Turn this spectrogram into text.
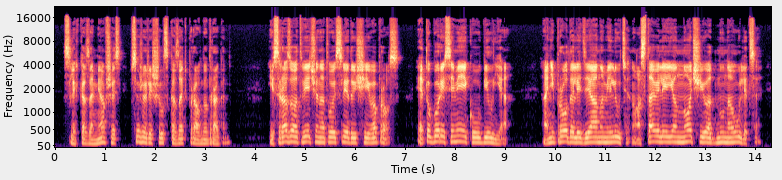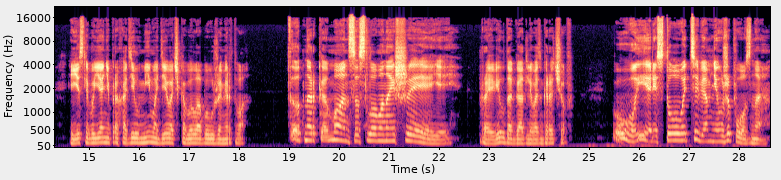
– слегка замявшись, все же решил сказать правду Драгон. «И сразу отвечу на твой следующий вопрос. Эту горе-семейку убил я. Они продали Диану Милютину, оставили ее ночью одну на улице. И если бы я не проходил мимо, девочка была бы уже мертва». «Тот наркоман со сломанной шеей», – проявил догадливость Грачев. «Увы, арестовывать тебя мне уже поздно».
